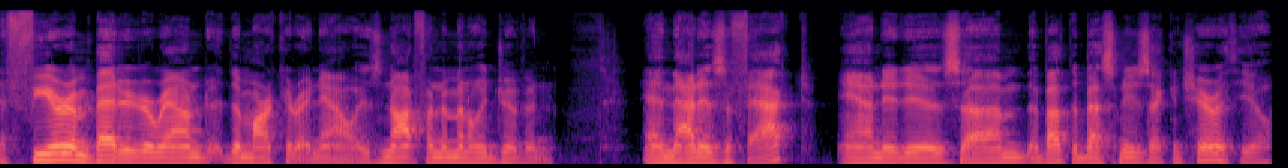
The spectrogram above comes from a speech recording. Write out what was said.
the fear embedded around the market right now is not fundamentally driven. And that is a fact. And it is um, about the best news I can share with you.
